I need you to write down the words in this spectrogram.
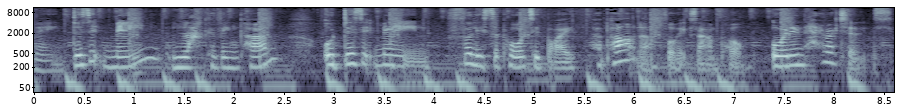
mean? Does it mean lack of income? Or does it mean fully supported by her partner, for example, or an inheritance?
